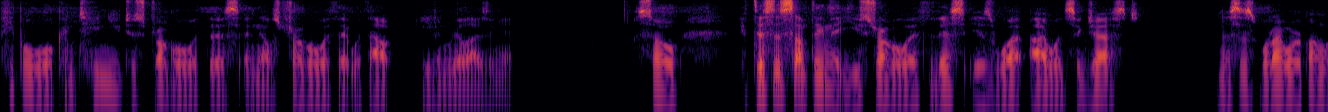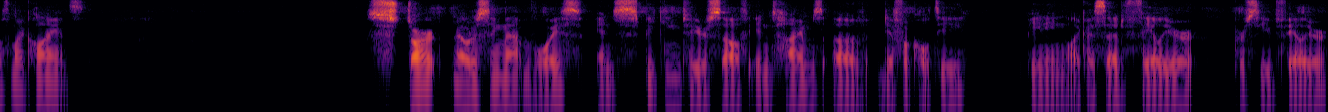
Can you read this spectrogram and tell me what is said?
people will continue to struggle with this and they'll struggle with it without even realizing it. So, if this is something that you struggle with, this is what I would suggest. And this is what I work on with my clients. Start noticing that voice and speaking to yourself in times of difficulty, meaning, like I said, failure, perceived failure,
